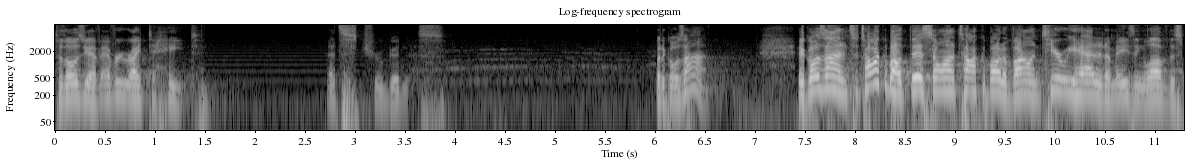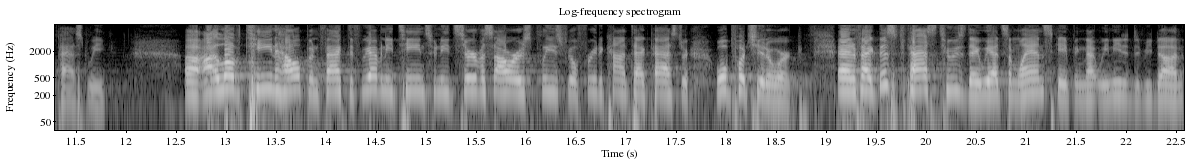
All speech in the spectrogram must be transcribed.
to those you have every right to hate. That's true goodness. But it goes on. It goes on. And to talk about this, I want to talk about a volunteer we had at Amazing Love this past week. Uh, I love teen help. In fact, if we have any teens who need service hours, please feel free to contact Pastor. We'll put you to work. And in fact, this past Tuesday, we had some landscaping that we needed to be done.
